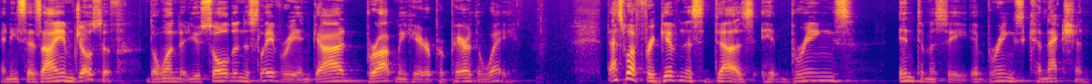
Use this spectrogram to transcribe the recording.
And he says, I am Joseph, the one that you sold into slavery, and God brought me here to prepare the way. That's what forgiveness does. It brings intimacy, it brings connection.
